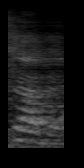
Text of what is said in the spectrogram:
7.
